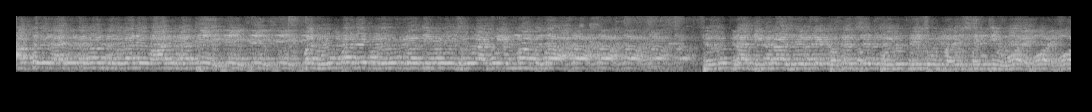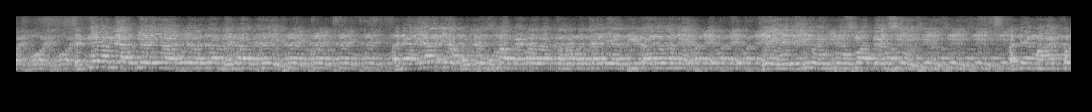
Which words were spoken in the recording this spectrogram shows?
આ કોઈ રાજકારણ કરવાની વાત નથી, પણ હું પણ એક ખેડૂતનો દીકરો છું, આ ટીમમાં બધા ખેડૂતના દીકરા છે, એટલે ખબર છે ખેડૂતની શું પરિસ્થિતિ હોય. એટલે અમે આજે અહીંયા આપણે બધા ભેગા થઈ અને અહીંયા જે ઓફિસમાં બેઠેલા કર્મચારી અધિકારીઓને જે એસી ઓફિસમાં બેસી અને માત્ર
